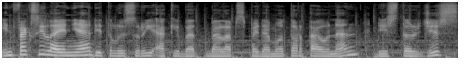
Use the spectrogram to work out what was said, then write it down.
Infeksi lainnya ditelusuri akibat balap sepeda motor tahunan di Sturgis,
